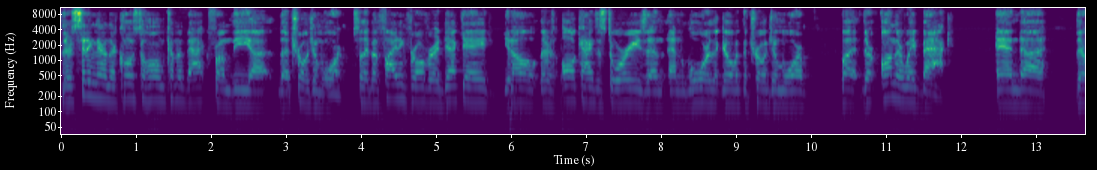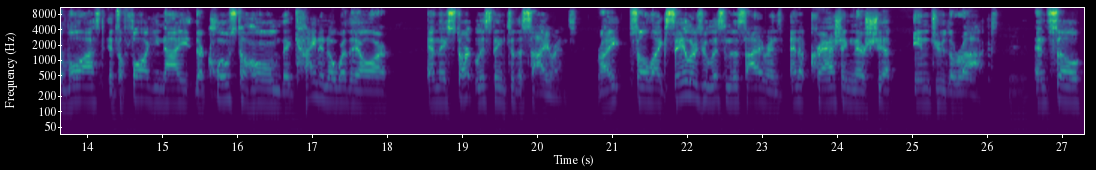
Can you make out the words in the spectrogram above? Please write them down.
they're sitting there and they're close to home, coming back from the uh, the Trojan War. So they've been fighting for over a decade. You know, there's all kinds of stories and and lore that go with the Trojan War, but they're on their way back, and uh, they're lost. It's a foggy night. They're close to home. They kind of know where they are, and they start listening to the sirens. Right. So like sailors who listen to the sirens end up crashing their ship into the rocks, mm-hmm. and so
